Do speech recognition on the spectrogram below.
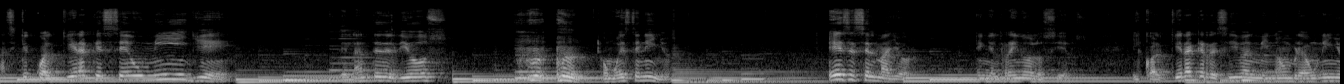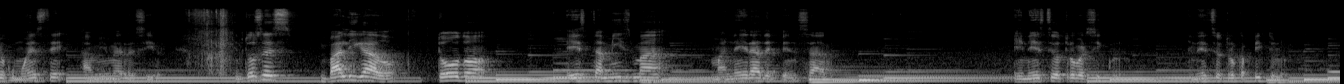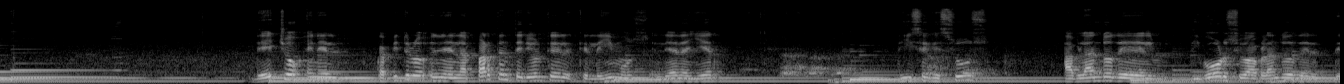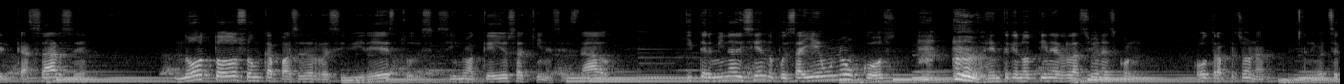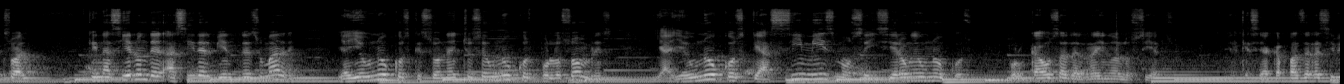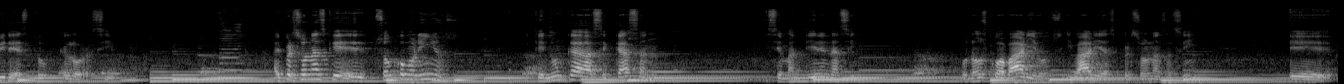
Así que cualquiera que se humille delante de Dios como este niño, ese es el mayor en el reino de los cielos. Y cualquiera que reciba en mi nombre a un niño como este, a mí me recibe. Entonces va ligado toda esta misma manera de pensar en este otro versículo, en este otro capítulo. De hecho, en el capítulo, en la parte anterior que, leímos el día de ayer, dice Jesús, hablando del divorcio, hablando del casarse, no todos son capaces de recibir esto, sino aquellos a quienes es dado. Y termina diciendo, pues hay eunucos, gente que no tiene relaciones con otra persona a nivel sexual, que nacieron de, así del vientre de su madre. Y hay eunucos que son hechos eunucos por los hombres, y hay eunucos que a sí mismos se hicieron eunucos por causa del reino de los cielos. El que sea capaz de recibir esto, que lo reciba. Hay personas que son como niños, que nunca se casan y se mantienen así. Conozco a varios y varias personas así. Eh,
